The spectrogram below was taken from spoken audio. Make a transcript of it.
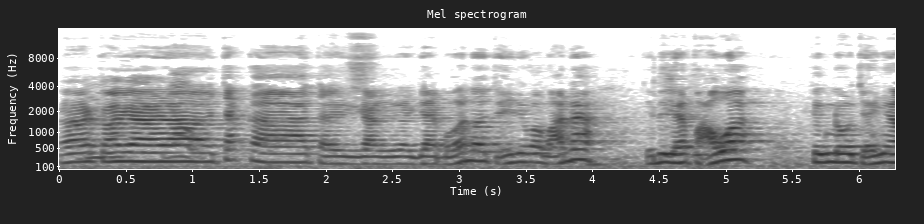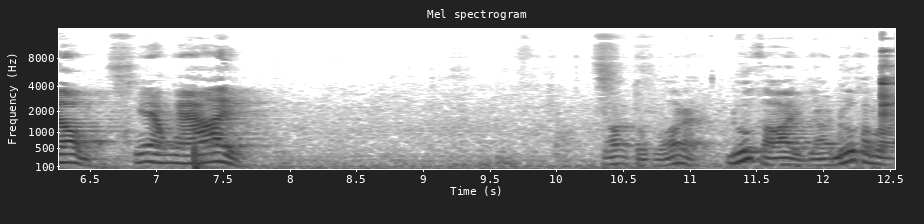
À, coi à, chắc à, từ gần vài bữa nữa chị đi qua bệnh á. Chị đi giải phẫu á chân nuôi chị nghe không? Nghe không Ngà ơi. Đó tụt nữa nè. Nước rồi giờ nước không rồi.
